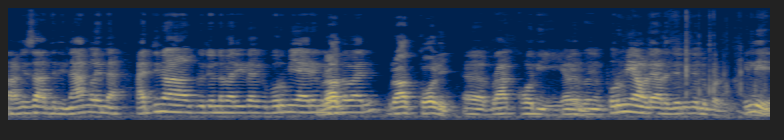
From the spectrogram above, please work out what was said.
ரவி சாஸ்திரி நாங்கள் என்ன அர்ஜுனாவுக்கு சொன்ன மாதிரி பொறுமையா இருங்க மாதிரி? விராட் கோலி. விராட் கோலி அவர் கொஞ்சம் பொறுமையா விளையாட சொல்லி சொல்லப்படுது. இல்லையே?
